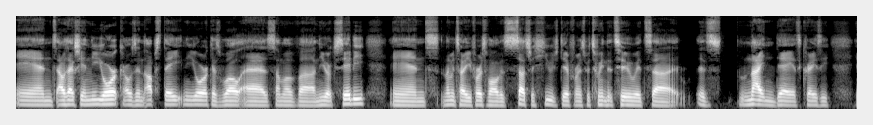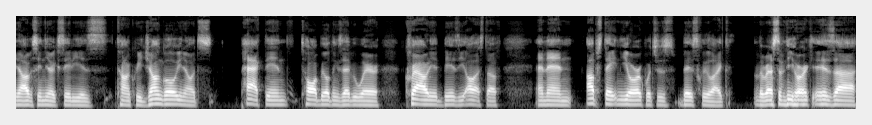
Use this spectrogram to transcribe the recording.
and I was actually in New York. I was in upstate New York as well as some of uh, New York City. And let me tell you, first of all, there's such a huge difference between the two. It's uh, it's night and day. It's crazy. You know, obviously New York City is concrete jungle. You know, it's packed in, tall buildings everywhere crowded, busy, all that stuff. And then upstate New York, which is basically like the rest of New York, is uh,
